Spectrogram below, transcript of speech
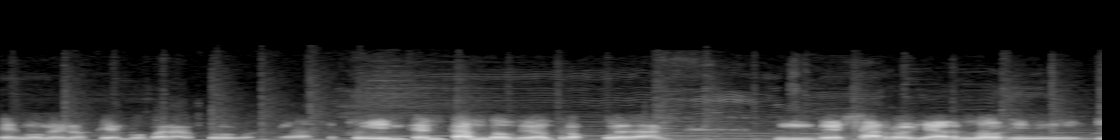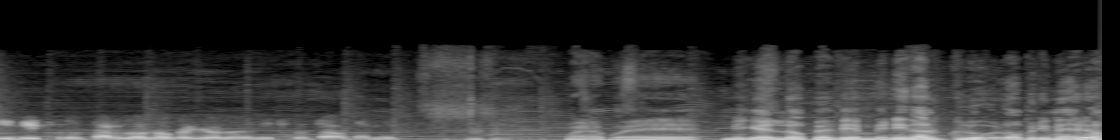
tengo menos tiempo para el juego. Estoy intentando que otros puedan desarrollarlos y, disfrutarlos lo que yo lo he disfrutado también. Bueno, pues Miguel López, bienvenido al club, lo primero,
